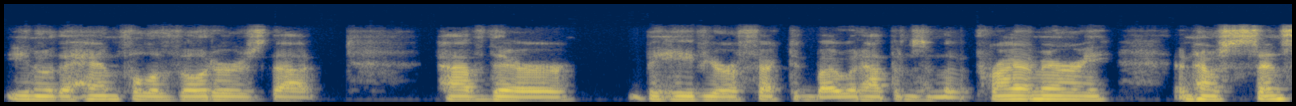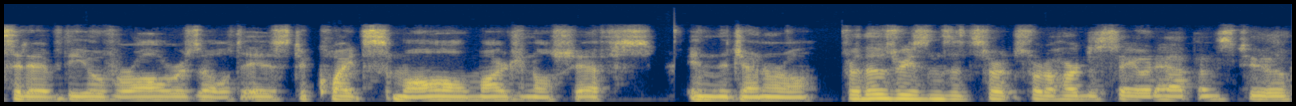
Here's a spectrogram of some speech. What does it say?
you know the handful of voters that have their behavior affected by what happens in the primary and how sensitive the overall result is to quite small marginal shifts in the general. For those reasons, it's sort, sort of hard to say what happens to,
